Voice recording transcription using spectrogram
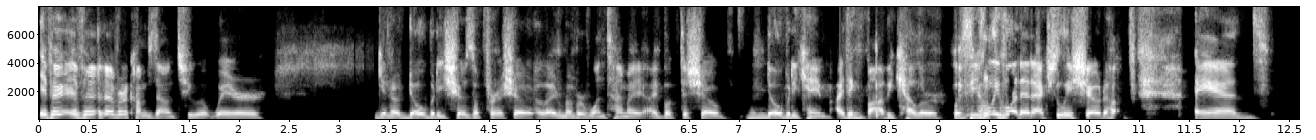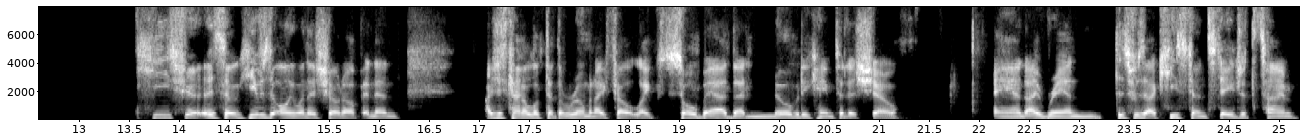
if it, if it ever comes down to it, where you know nobody shows up for a show i remember one time I, I booked a show nobody came. I think bobby keller was the only one that actually showed up. And he should so he was the only one that showed up and then i just kind of looked at the room and i felt like so bad that nobody came to this show. And i ran this was at keystone stage at the time.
